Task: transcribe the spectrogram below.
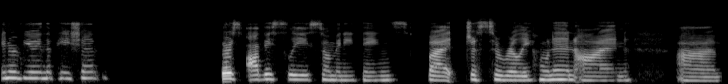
interviewing the patient. There's obviously so many things, but just to really hone in on um,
